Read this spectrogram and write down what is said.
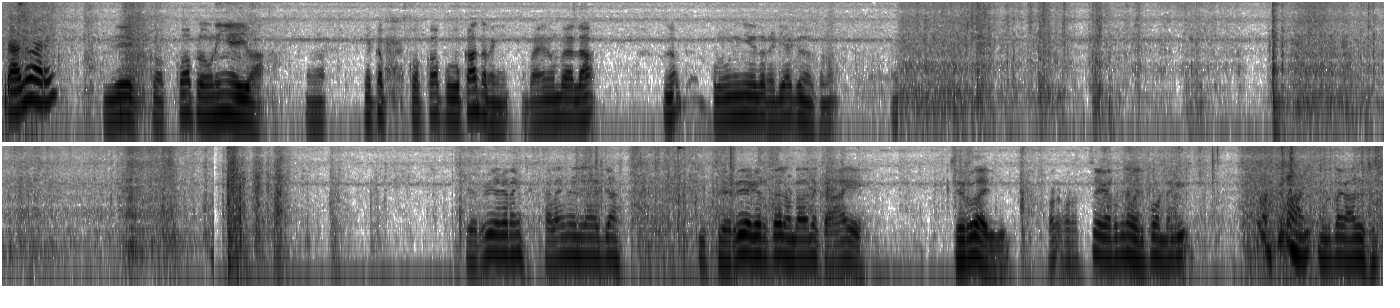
ഇതാന്ന് പറയും. ഇത് കൊക്കോ പ്ലൂണിങ് ചെയ്യുക ഇതൊക്കെ കൊക്ക പൂക്കാൻ തുടങ്ങി. അപ്പോൾ അതിന് മുമ്പ് എല്ലാം പ്ലൂണിങ് ചെയ്ത് റെഡിയാക്കി നിർത്തണം. ചെറിയ ഏകരം കളയുന്നതെന്ന് വെച്ചാൽ ഈ ചെറിയ ഏകരത്തിലുണ്ടാകുന്ന കായേ ചെറുതായിരിക്കും. കുറച്ച് അകരത്തിന് വലിപ്പം ഉണ്ടെങ്കിൽ ഇവിടുത്തെ കാത് കിട്ടും.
